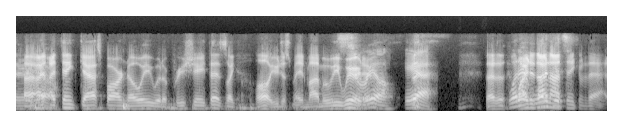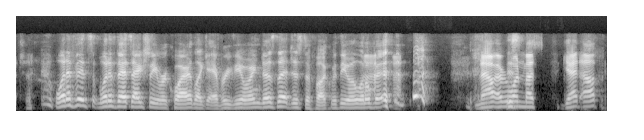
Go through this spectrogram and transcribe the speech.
I. I think Gaspar Noé would appreciate that. It's like, oh, you just made my movie weird. Surreal. Yeah. That, What why if- did I not think of that? What if it's what if that's actually required? Like every viewing does that just to fuck with you a little bit. now everyone must get up,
